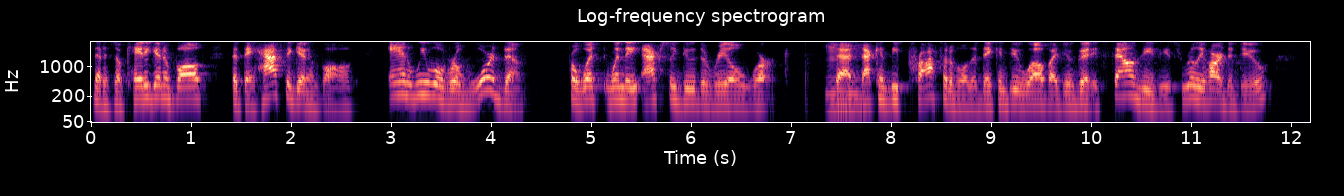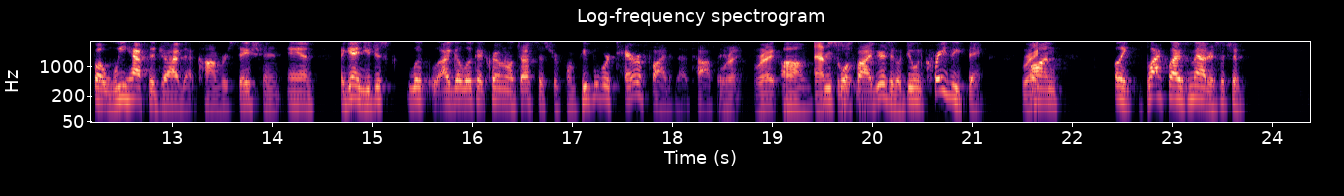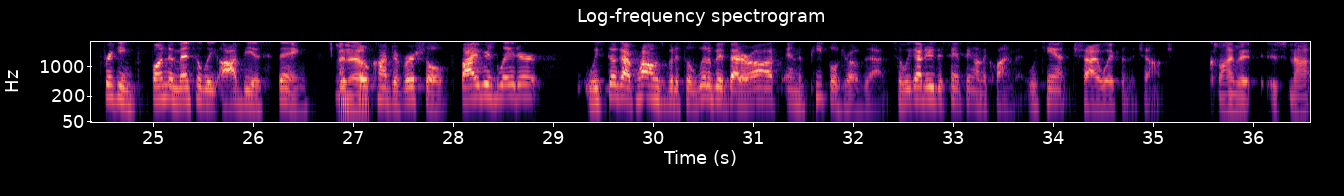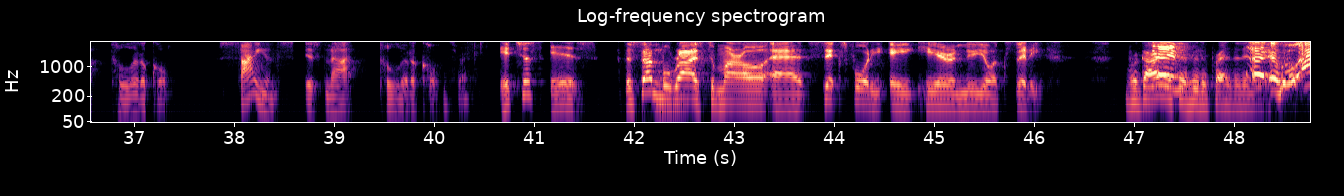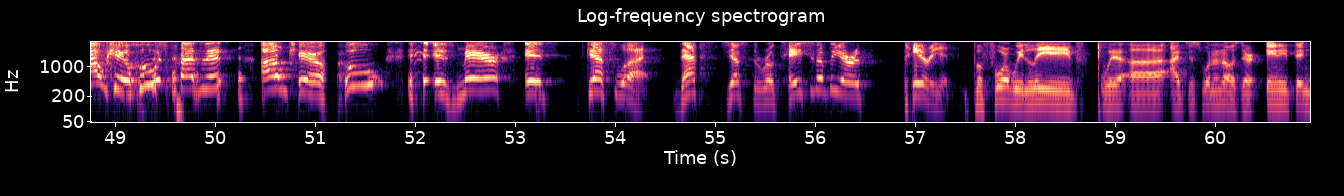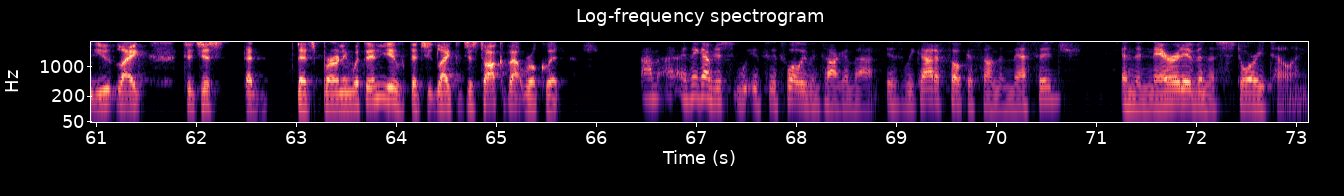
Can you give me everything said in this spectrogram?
that it's okay to get involved that they have to get involved and we will reward them for what when they actually do the real work. Mm-hmm. that that can be profitable that they can do well by doing good. It sounds easy. It's really hard to do but we have to drive that conversation. And again, you just look, I go look at criminal justice reform. People were terrified of that topic. Right, right. Um, three, four, five years ago, doing crazy things right. on like Black Lives Matter, such a freaking fundamentally obvious thing. It was so controversial. Five years later, we still got problems, but it's a little bit better off, and the people drove that. So we got to do the same thing on the climate. We can't shy away from the challenge. Climate is not political. Science is not political. That's right. It just is. The sun will mm-hmm. rise tomorrow at 6:48 here in New York City. Regardless and, of who the president is. Who, I don't care who's president. I don't care who is mayor. It's guess what? That's just the rotation of the earth, period. Before we leave, we, uh, I just want to know, is there anything you'd like to just that that's burning within you that you'd like to just talk about real quick? Um, I think I'm just it's it's what we've been talking about is we got to focus on the message and the narrative and the storytelling.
